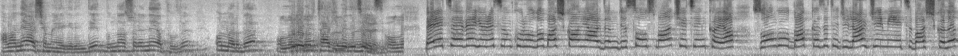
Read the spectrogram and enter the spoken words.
Ama ne aşamaya gelindi? Bundan sonra ne yapıldı? Onları da birebir takip edeceğiz. Evet, onlar BRTV Yönetim Kurulu Başkan Yardımcısı Osman Çetinkaya, Zonguldak Gazeteciler Cemiyeti Başkanı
